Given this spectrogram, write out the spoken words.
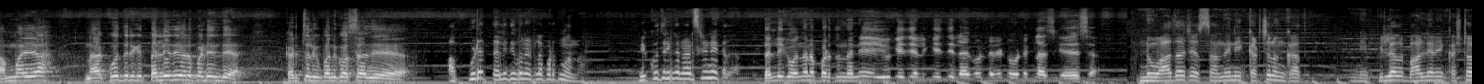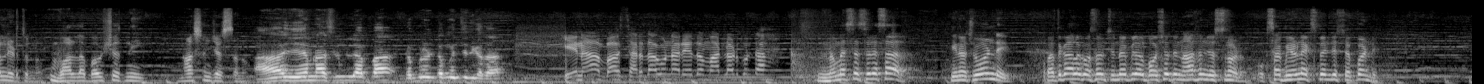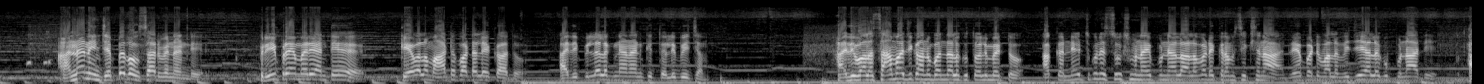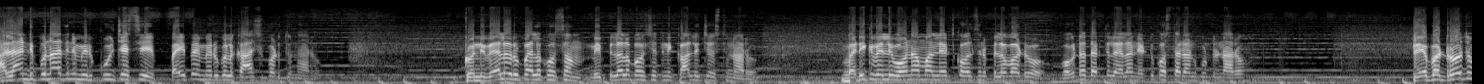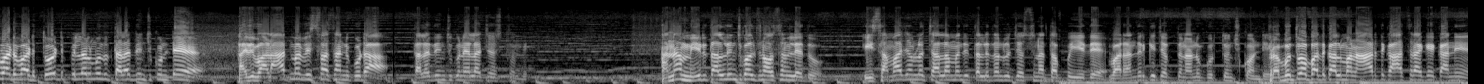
అమ్మయ్యా నా కూతురికి తల్లి దీవెన పడింది. ఖర్చులకు పనికొస్తుంది. అప్పుడే తల్లి దివన ఎట్లా పడుతుంది అన్న? మీ కూతురు ఇంకా నర్సరీనే కదా? తల్లికి వందన పడుతుందని యూకేజీ ఎల్కేజీ లేకుండా డైరెక్ట్ ఒకటే క్లాస్కి వేసా. నువ్వు ఆదా చేస్తుంది నీ ఖర్చులం కాదు. నీ పిల్లల బాల్యాన్ని కష్టాలు నెడుతున్నావు వాళ్ళ భవిష్యత్తుని నాశనం చేస్తాను. ఆ ఏం నాశనం లేప? డబ్బులు ఉంటే మంచిది కదా. ఏనా? బాగా సరదాగా ఉన్నారు ఏదో మాట్లాడుకుంటా. నమస్తే సురేష్ సార్. ఈయన చూడండి పథకాల కోసం చిన్నపిల్లల భవిష్యత్తుని నాశనం చేస్తున్నాడు. ఒకసారి మీరే ఎక్స్ప్లెయిన్ చేసి చెప్పండి. అన్న నేను చెప్పేది ఒకసారి వినండి. ప్రీ ప్రైమరీ అంటే కేవలం ఆటపాటలే కాదు అది పిల్లల జ్ఞానానికి తొలి బీజం. అది వాళ్ళ సామాజిక అనుబంధాలకు తొలిమెట్టు. అక్కడ నేర్చుకునే సూక్ష్మ నైపుణ్యాలు అలవాటు క్రమశిక్షణ రేపటి వాళ్ళ విజయాలకు పునాది. అలాంటి పునాదిని మీరు కూల్చేసి పై పై మెరుగులకు ఆశపడుతున్నారు. కొన్ని వేల రూపాయల కోసం మీ పిల్లల భవిష్యత్తుని ఖాళీ చేస్తున్నారు. బడికి వెళ్ళి ఓనామాలు నేర్చుకోవాల్సిన పిల్లవాడు ఒకటో తరగతిలో ఎలా నెట్టుకొస్తాడు అనుకుంటున్నారు? రేపటి రోజు వాడు వాడి తోటి పిల్లల ముందు తలదించుకుంటే అది వాడి ఆత్మవిశ్వాసాన్ని కూడా తలదించుకునేలా చేస్తుంది. అన్న మీరు తలదించుకోవాల్సిన అవసరం లేదు. ఈ సమాజంలో చాలా మంది తల్లిదండ్రులు చేస్తున్న తప్పు ఇదే. వారందరికీ చెప్తున్నాను గుర్తుంచుకోండి. ప్రభుత్వ పథకాలు మన ఆర్థిక ఆసరాకే కానీ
